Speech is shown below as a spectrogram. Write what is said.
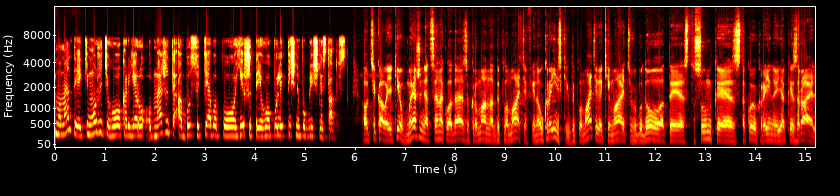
Моменти, які можуть його кар'єру обмежити або суттєво погіршити його політичний публічний статус. А от цікаво, які обмеження це накладає, зокрема, на дипломатів і на українських дипломатів, які мають вибудовувати стосунки з такою країною, як Ізраїль.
